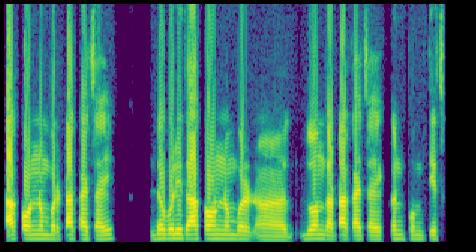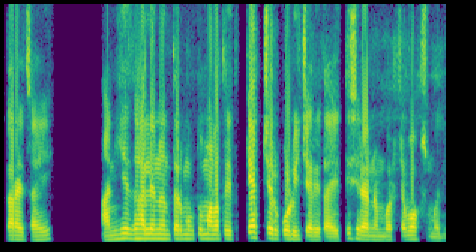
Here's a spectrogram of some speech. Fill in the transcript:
अकाउंट नंबर टाकायचा आहे. डबल इथं अकाउंट नंबर दोनदा टाकायचा आहे. कन्फर्म तेच करायचं आहे. आणि हे झाल्यानंतर मग तुम्हाला ते कॅप्चर कोड विचारित आहे तिसऱ्या नंबरच्या बॉक्समध्ये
